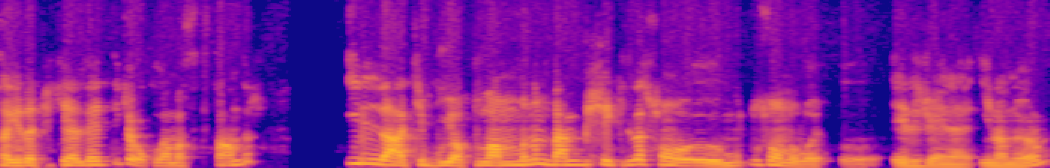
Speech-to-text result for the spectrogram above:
sayıda pik elde etti ki Oklahoma City Thunder. İlla ki bu yapılanmanın ben bir şekilde son, mutlu sonla ereceğine inanıyorum.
